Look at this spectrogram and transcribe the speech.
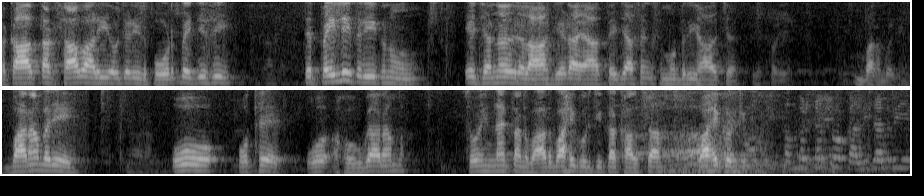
ਅਕਾਲ ਤਖਤ ਸਾਹਿਬ ਵਾਲੀ ਉਹ ਜਿਹੜੀ ਰਿਪੋਰਟ ਭੇਜੀ ਸੀ, ਤੇ ਪਹਿਲੀ ਤਰੀਕ ਨੂੰ ਇਹ ਜਨਰਲ ਇਜਲਾਸ ਜਿਹੜਾ ਆ ਤੇਜਾ ਸਿੰਘ ਸਮੁੰਦਰੀ ਹਾਲ ਚ 12 ਵਜੇ। 12 ਵਜੇ ਉਹ ਉੱਥੇ ਉਹ ਹੋਊਗਾ ਆਰੰਭ। ਸੋ ਇੰਨਾ ਧੰਨਵਾਦ। ਵਾਹਿਗੁਰੂ ਜੀ ਕਾ ਖਾਲਸਾ। ਵਾਹਿਗੁਰੂ ਜੀ। ਅੰਮ੍ਰਿਤਸਰ ਤੋਂ ਅਕਾਲੀ ਦਲ ਵੀ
